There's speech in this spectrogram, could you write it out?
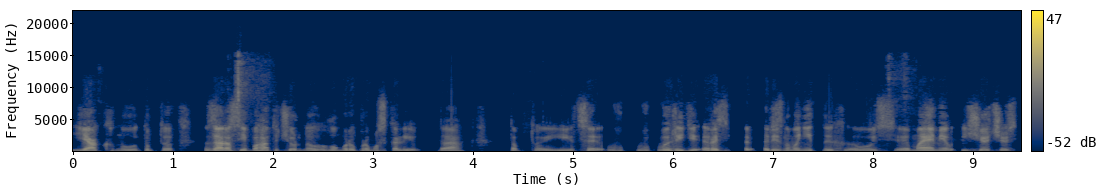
як, ну, тобто, зараз є багато чорного гумору про москалів, да? тобто, і це в вигляді роз- різноманітних ось е, мемів і ще щось.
